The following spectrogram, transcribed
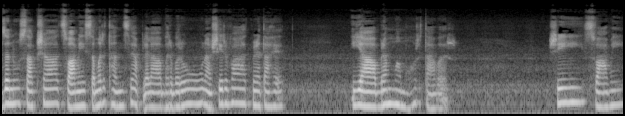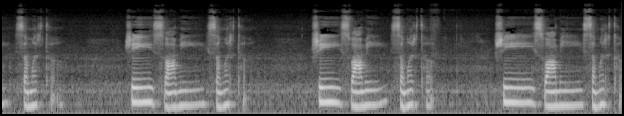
जणू साक्षात स्वामी समर्थांचे आपल्याला भरभरून आशीर्वाद मिळत आहेत. या ब्रह्ममुहूर्तावर श्री स्वामी समर्थ श्री स्वामी समर्थ श्री स्वामी समर्थ श्री स्वामी समर्थ.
